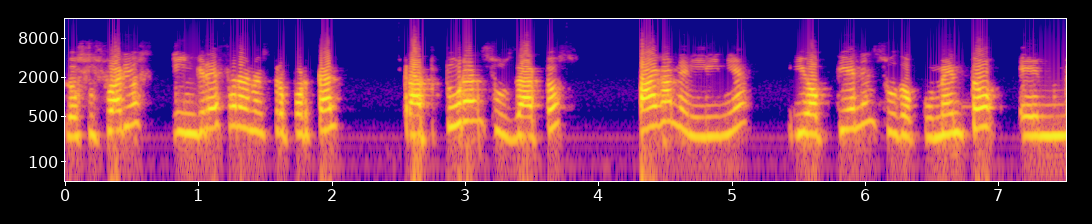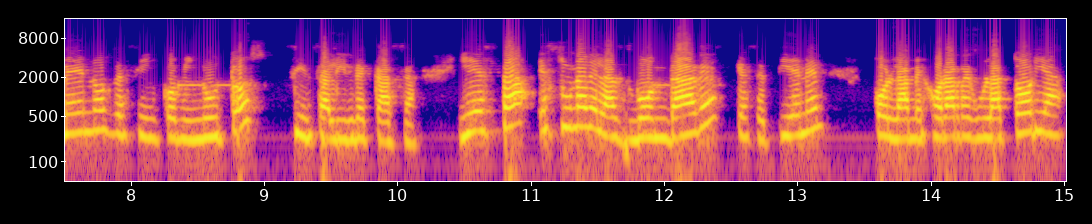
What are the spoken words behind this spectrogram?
los usuarios ingresan a nuestro portal, capturan sus datos, pagan en línea y obtienen su documento en menos de cinco minutos sin salir de casa. Y esta es una de las bondades que se tienen con la mejora regulatoria.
